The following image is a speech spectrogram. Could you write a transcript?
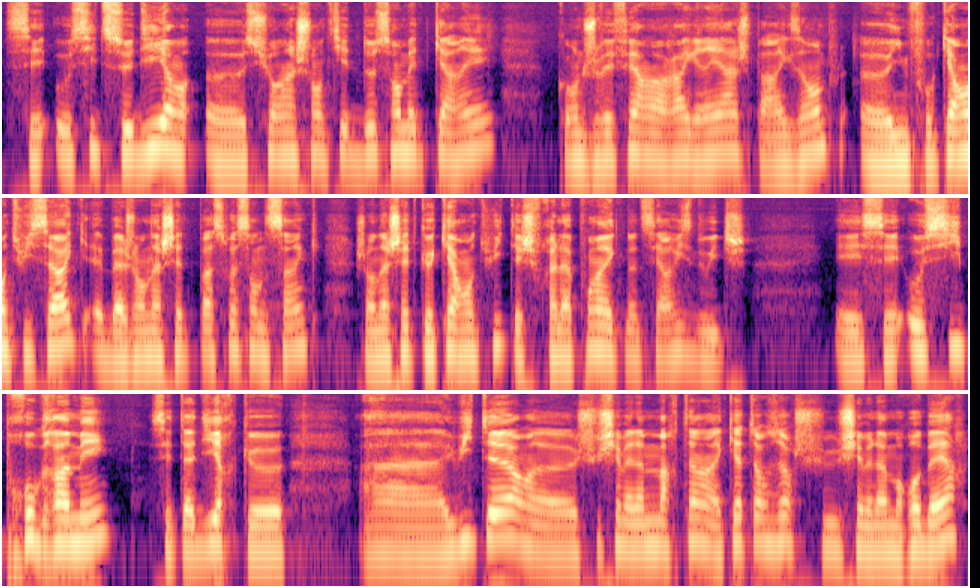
C'est aussi de se dire, euh, sur un chantier de 200 mètres carrés, quand je vais faire un ragréage par exemple, euh, il me faut 48 sacs, et ben j'en achète pas 65, j'en achète que 48 et je ferai la pointe avec notre service Twitch. Et c'est aussi programmé, c'est-à-dire que à 8h, je suis chez Madame Martin, à 14h, je suis chez Madame Robert.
